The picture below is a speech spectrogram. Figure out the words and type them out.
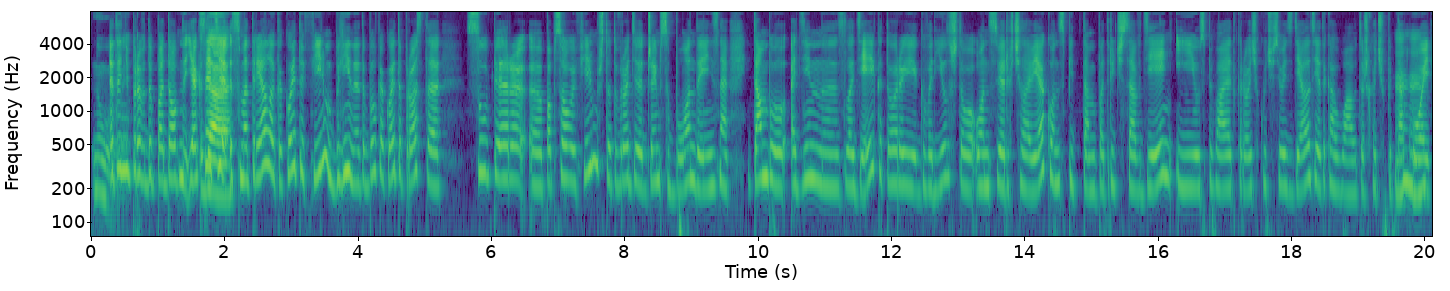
ну... Это неправдоподобно. Я, кстати, да. смотрела какой-то фильм, блин, это был какой-то просто супер э, попсовый фильм, что-то вроде Джеймса Бонда, я не знаю. И там был один э, злодей, который говорил, что он сверхчеловек, он спит там по три часа в день и успевает, короче, кучу всего сделать. И я такая, вау, тоже хочу быть mm-hmm. такой.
